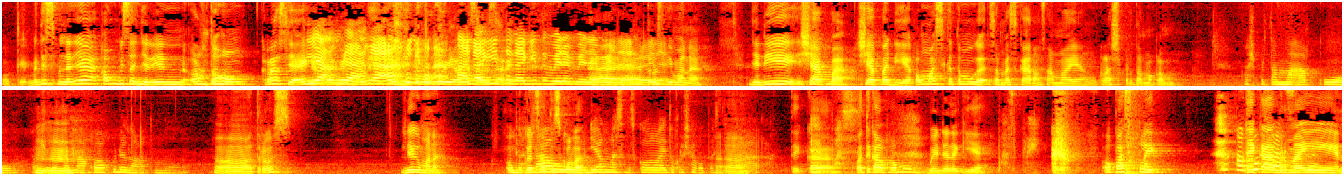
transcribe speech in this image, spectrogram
Oke, berarti sebenarnya kamu bisa jadiin orang tua crush ya? Eh, Iya, enggak, enggak. gitu. Ya, Enggak gitu, enggak gitu, beda beda Nah, beda. Terus beda. gimana? Jadi siapa? Siapa dia? Kamu masih ketemu gak sampai sekarang sama yang crush pertama kamu? Pas pertama aku, pas pertama aku aku udah gak ketemu. Heeh, terus dia ke mana? Oh bukan Nggak satu sekolah. Dia nggak satu sekolah itu crush aku pas TK. Heeh, TK. Eh, pas Oh TK kamu beda lagi ya? pas playground. Oh pas play TK bermain.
